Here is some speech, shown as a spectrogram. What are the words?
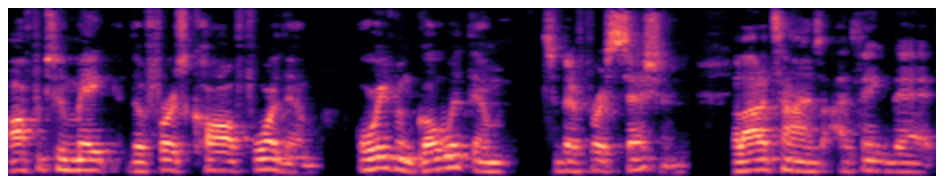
offer to make the first call for them or even go with them to their first session. A lot of times I think that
